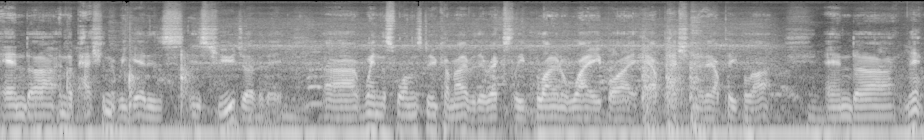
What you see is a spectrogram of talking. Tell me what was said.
And uh, and the passion that we get is is huge over there. Uh, when the Swans do come over, they're actually blown away by how passionate our people are and uh, yeah,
